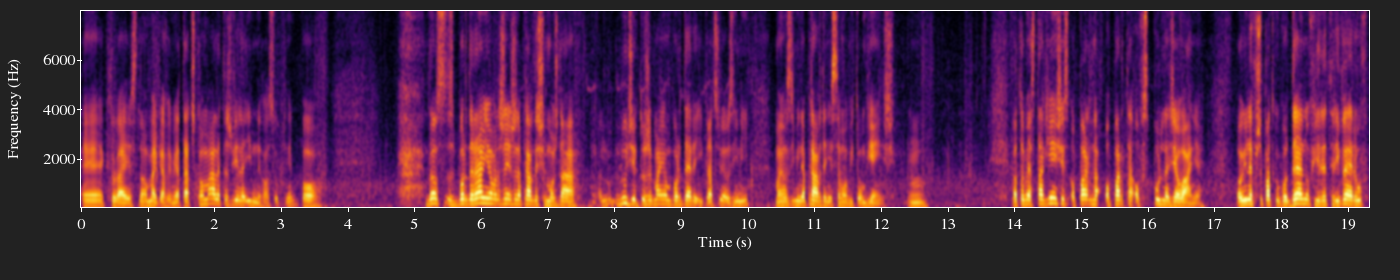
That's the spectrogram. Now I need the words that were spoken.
e, która jest no, mega wymiataczką, ale też wiele innych osób, nie? bo no, z borderami mam wrażenie, że naprawdę się można. lu- Ludzie, którzy mają bordery i pracują z nimi, mają z nimi naprawdę niesamowitą więź. Mm. Natomiast ta więź jest oparna, oparta o wspólne działanie. O ile w przypadku goldenów i retrieverów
